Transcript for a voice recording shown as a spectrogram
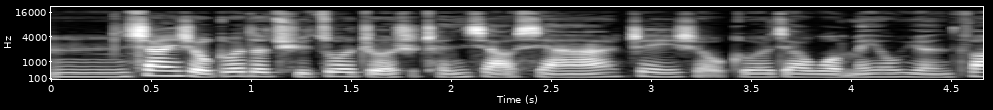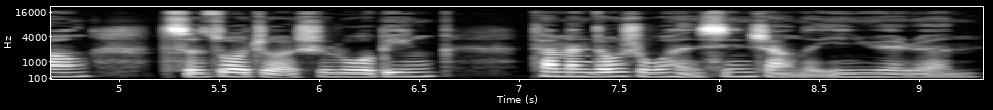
嗯，上一首歌的曲作者是陈小霞，这一首歌叫《我没有远方》，词作者是骆冰，他们都是我很欣赏的音乐人。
